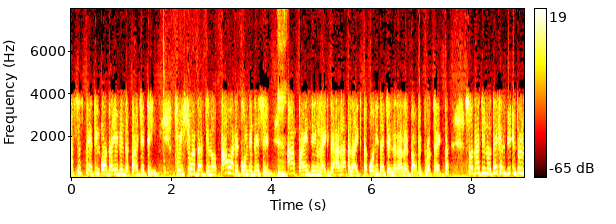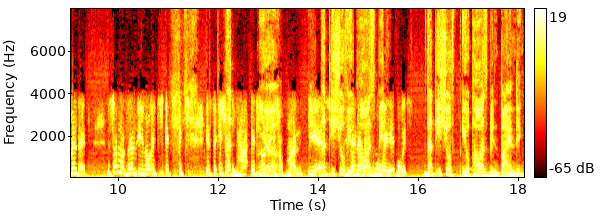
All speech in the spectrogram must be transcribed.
assisted in order even the budgeting to ensure that you know our recommendations mm. are binding like the other like the Auditor General and Public Protector, so that you know they can be implemented. Some of them, you know, it's it's it's, it's the issue it's not yeah. the issue of money. Yes. That issue of your and uh, powers been that issue of your power has been binding.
